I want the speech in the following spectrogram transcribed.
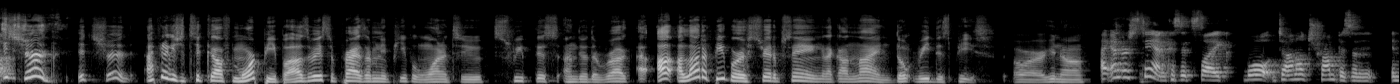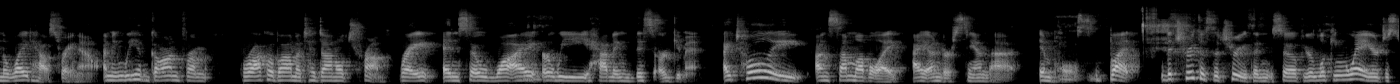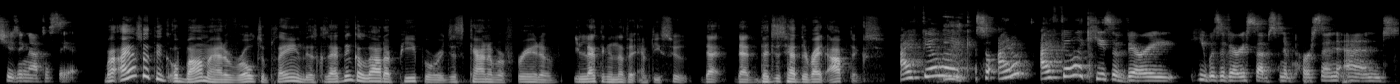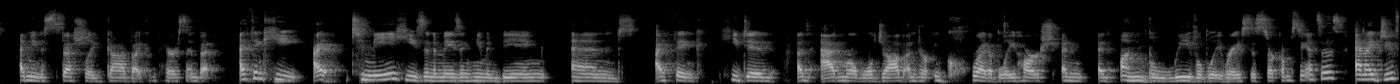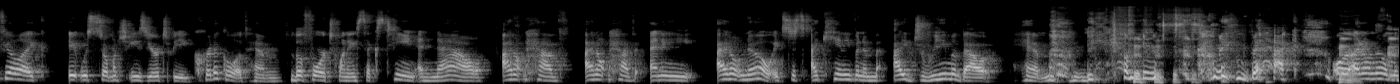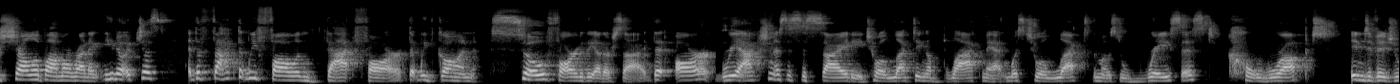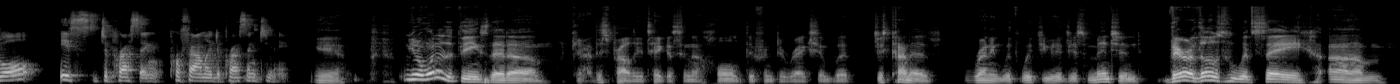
it should. It should. I feel like it should tick off more people. I was very surprised how many people wanted to sweep this under the rug. A, a lot of people are straight up saying, like online, don't read this piece. Or, you know. I understand because it's like, well, Donald Trump is in, in the White House right now. I mean, we have gone from Barack Obama to Donald Trump, right? And so why are we having this argument? I totally, on some level, I, I understand that impulse. Mm-hmm. But the truth is the truth. And so if you're looking away, you're just choosing not to see it. But I also think Obama had a role to play in this because I think a lot of people were just kind of afraid of electing another empty suit that that that just had the right optics. I feel mm. like so I don't I feel like he's a very he was a very substantive person and I mean especially God by comparison, but I think he I to me he's an amazing human being and I think he did an admirable job under incredibly harsh and, and unbelievably racist circumstances. And I do feel like it was so much easier to be critical of him before 2016 and now i don't have i don't have any i don't know. It's just i can't even i dream about him becoming coming back. Or i don't know michelle obama running. You know it just the fact that we've fallen that far, that we've gone so far to the other side, that our reaction as a society to electing a black man was to elect the most racist, corrupt individual is depressing, profoundly depressing to me. Yeah. You know, one of the things that, um, God, this probably take us in a whole different direction, but just kind of running with what you had just mentioned, there are those who would say, um,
